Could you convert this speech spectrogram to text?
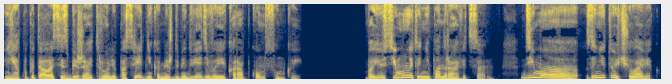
Я попыталась избежать роли посредника между Медведевой и коробком сумкой. Боюсь, ему это не понравится. Дима занятой человек.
